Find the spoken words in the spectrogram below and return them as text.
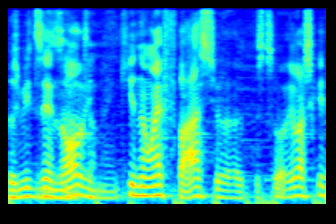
2019, Exatamente. que não é fácil, a pessoa. Eu acho que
